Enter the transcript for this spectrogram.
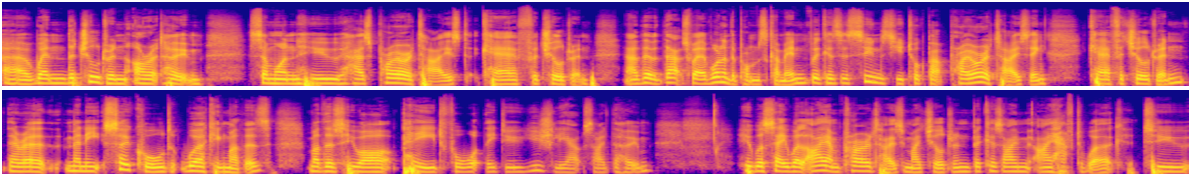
uh, when the children are at home, someone who has prioritized care for children. Now, that's where one of the problems come in because as soon as you talk about prioritizing care for children, there are many so called working mothers, mothers who are paid for what they do, usually outside the home who will say, "Well, I am prioritizing my children because I'm I have to work to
